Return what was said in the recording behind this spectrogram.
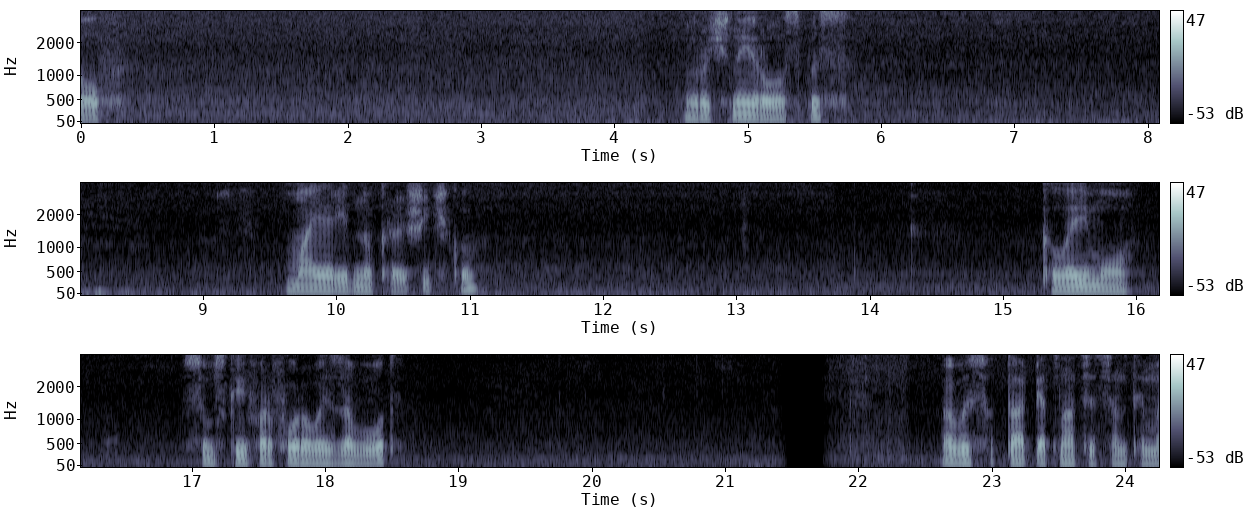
штоф, ручний розпис, має рідну кришечку, клеймо Сумський фарфоровий завод, висота 15 см,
